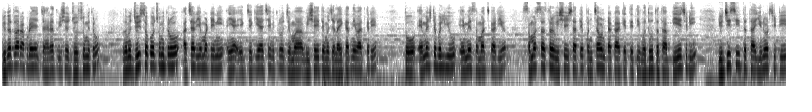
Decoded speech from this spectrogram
વિગતવાર આપણે જાહેરાત વિશે જોશું મિત્રો. તમે જોઈ શકો છો મિત્રો, આચાર્ય માટેની અહીંયા એક જગ્યા છે મિત્રો, જેમાં વિષય તેમજ લાયકાતની વાત કરીએ. તો એમએસડબલ્યુ એમએ સમાજકાર્ય સમાજશાસ્ત્ર વિષય સાથે પંચાવન ટકા કે તેથી વધુ તથા પીએચડી યુજીસી તથા યુનિવર્સિટી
